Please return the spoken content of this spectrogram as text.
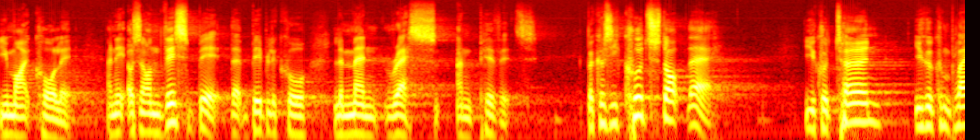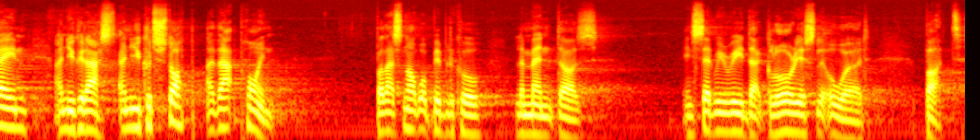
you might call it. And it was on this bit that biblical lament rests and pivots. Because he could stop there. You could turn, you could complain, and you could ask, and you could stop at that point. But that's not what biblical lament does. Instead, we read that glorious little word, but.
